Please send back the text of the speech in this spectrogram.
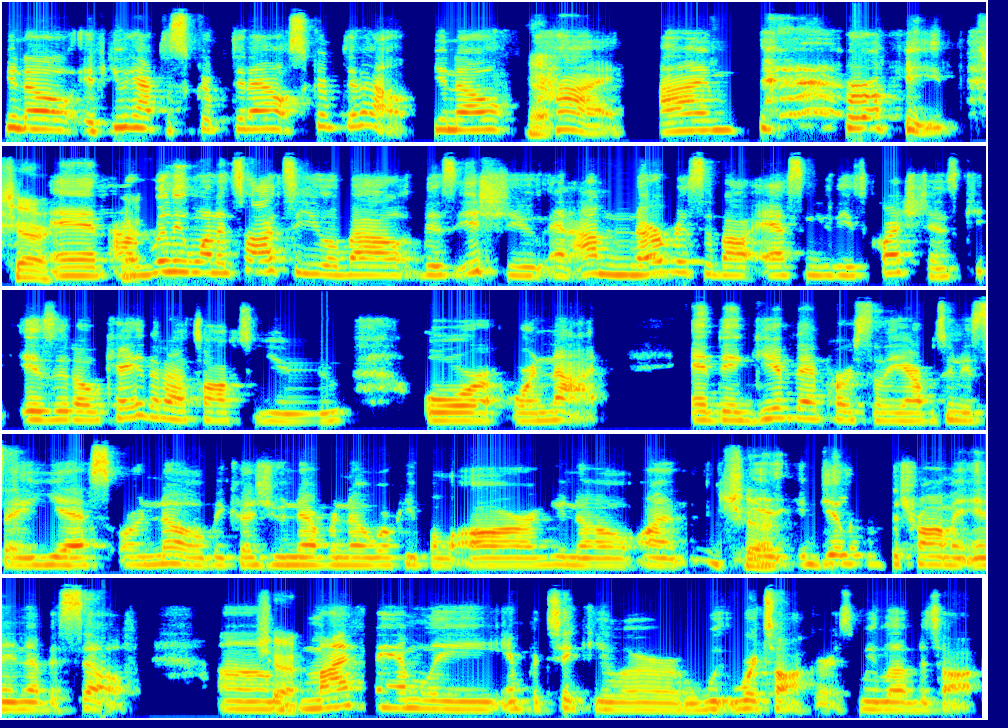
you know, if you have to script it out, script it out. You know, yep. hi, I'm Rohith. Sure. And I really want to talk to you about this issue. And I'm nervous about asking you these questions. Is it okay that I talk to you or or not? And then give that person the opportunity to say yes or no, because you never know where people are, you know, on sure. in, dealing with the trauma in and of itself. Um, sure. My family in particular, we, are talkers. We love to talk.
